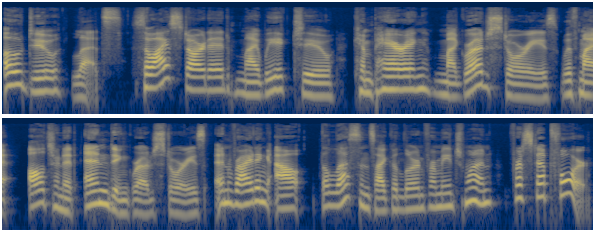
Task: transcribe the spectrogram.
Oh, do let's. So I started my week two comparing my grudge stories with my alternate ending grudge stories and writing out the lessons I could learn from each one for step four.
